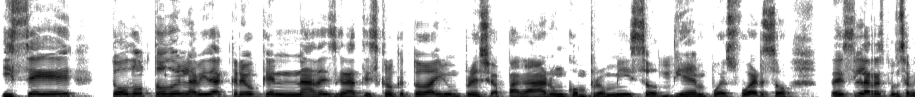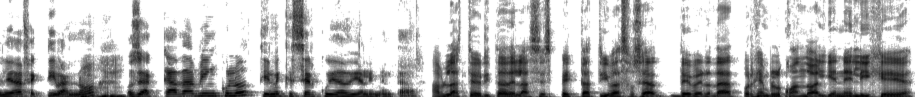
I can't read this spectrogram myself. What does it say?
y sé todo, todo en la vida, creo que nada es gratis, creo que todo hay un precio a pagar, un compromiso, tiempo, esfuerzo, es la responsabilidad afectiva, ¿no? O sea, cada vínculo tiene que ser cuidado y alimentado. Hablaste ahorita de las expectativas, o sea, de verdad, por ejemplo, cuando alguien elige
